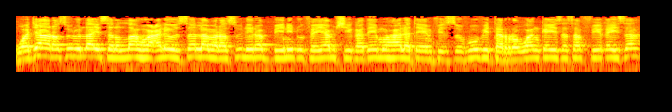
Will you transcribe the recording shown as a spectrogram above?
وجاء رسول الله صلى الله عليه وسلم رسول ربي ندف يمشي كديم هالة في الصفوف تروان كيس صفي قيسة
